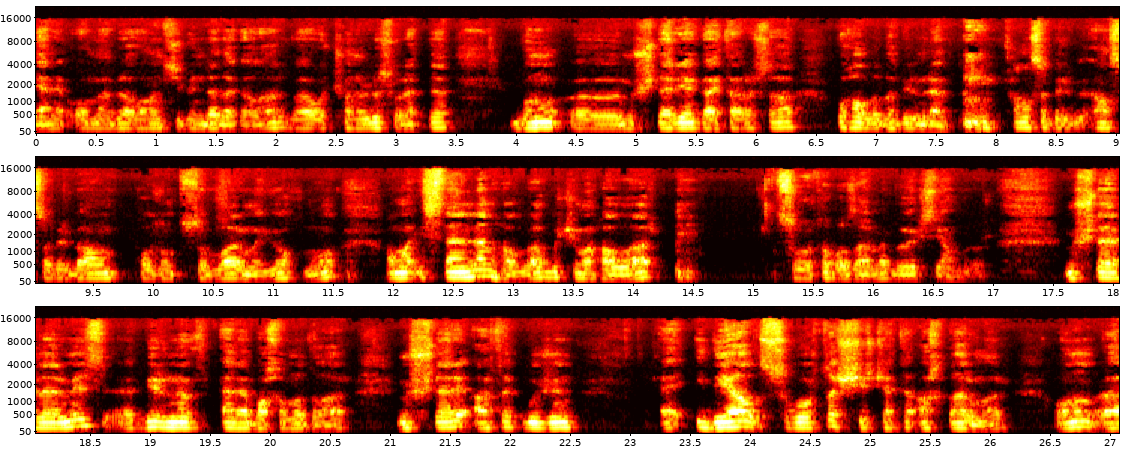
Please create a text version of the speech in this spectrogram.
Yəni o məbləğ onun cibində də qalar və o könüllü surətdə bunu ə, müştəriyə qaytarırsa, bu halda da bilmirəm, hansısa bir hansısa bir qanun pozuntusu varmı, yoxmu? Amma istənilən halda bu kimi hallar sığorta bazarına böyük ziyan vurur. Müştərilərimiz e, bir növ ələ baxımlıdırlar. Müştəri artıq bu gün e, ideal sığorta şirkəti axtarmır. Onun e,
